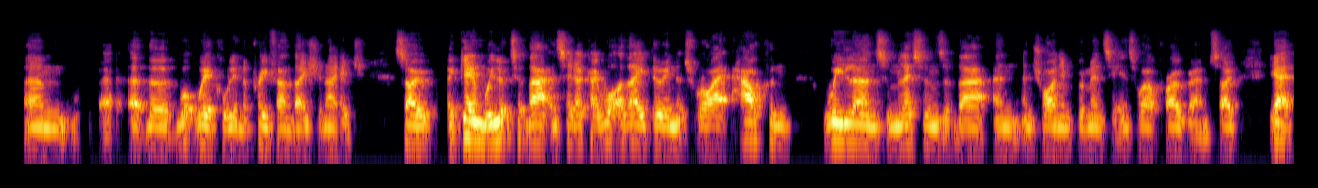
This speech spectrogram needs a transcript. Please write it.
um, at the what we're calling the pre-foundation age. So again, we looked at that and said, okay, what are they doing that's right? How can we learn some lessons of that and, and try and implement it into our program. So yeah,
